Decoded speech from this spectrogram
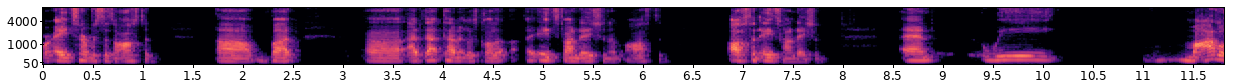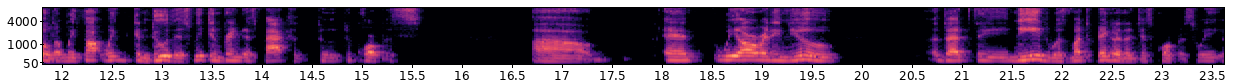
or AIDS Services Austin. Uh, but uh, at that time, it was called AIDS Foundation of Austin, Austin AIDS Foundation. And we modeled and we thought we can do this we can bring this back to, to, to corpus. Uh, and we already knew that the need was much bigger than just corpus. We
